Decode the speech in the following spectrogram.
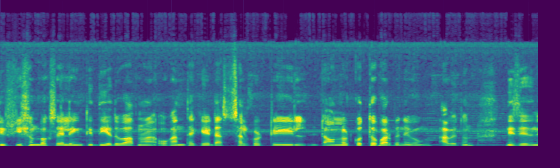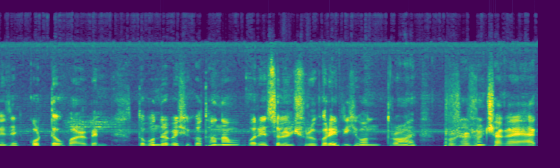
ডিসক্রিপশন বক্সে লিঙ্কটি দিয়ে দেবো। আপনারা ওখান থেকে ডাস্ট সালকোডটি ডাউনলোড করতেও পারবেন এবং আবেদন নিজে নিজে করতেও পারবেন। তো বন্ধুরা, বেশি কথা না পরে চলুন শুরু করি। কৃষি মন্ত্রণালয় প্রশাসন শাখা এক।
